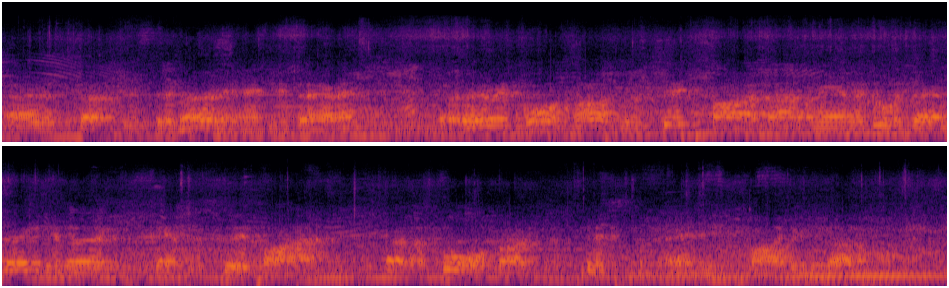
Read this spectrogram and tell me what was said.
uh, such as the Merlin engine variant, but they're important part of the Spitfire family, and of course their later versions the Spitfire at the forefront of piston engine fighting development.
